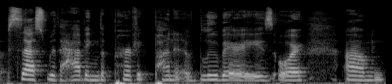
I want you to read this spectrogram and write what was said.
obsessed with having the perfect punnet of blueberries or um,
